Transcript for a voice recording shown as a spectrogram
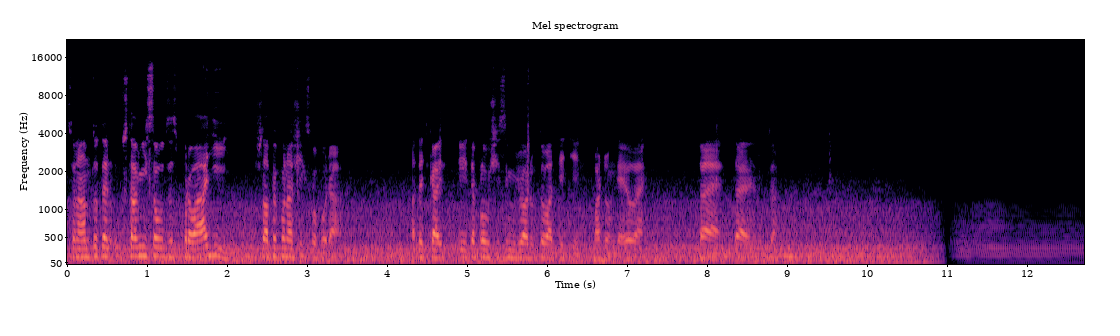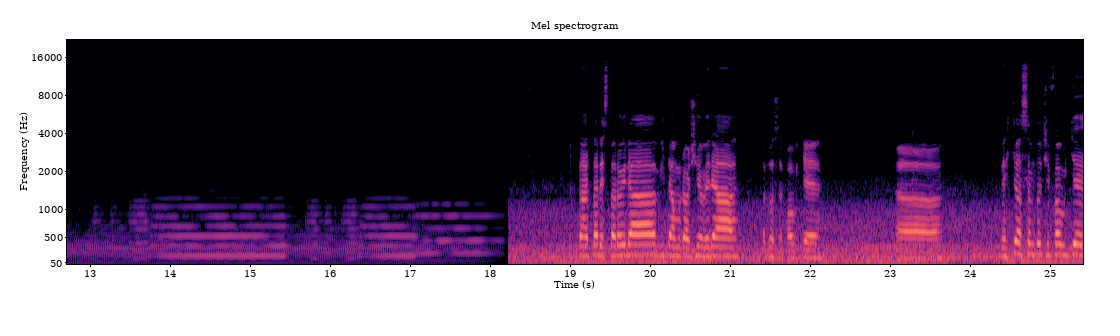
co nám to ten ústavní soud provádí, šlape po našich svobodách. A teďka i teplouši si můžou adoptovat děti, pardon, gejové. To je, to je hrůza. Tady Staroida, vítám u dalšího videa a zase v autě. Uh, nechtěl jsem točit v autě,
